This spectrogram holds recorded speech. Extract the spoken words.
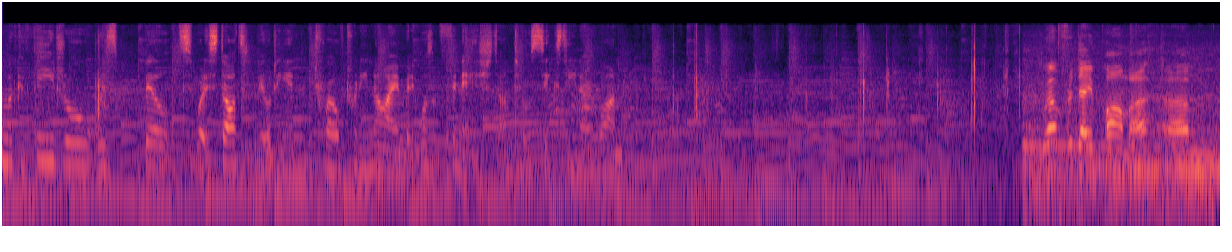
Palma Cathedral was built, well, it started building in 1229, but it wasn't finished until 1601. We went for a day in Palma. Um,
